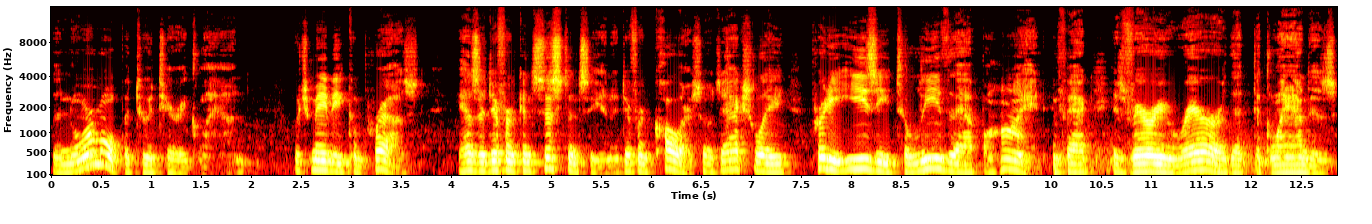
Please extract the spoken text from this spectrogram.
The normal pituitary gland, which may be compressed, has a different consistency and a different color, so it's actually pretty easy to leave that behind. In fact, it's very rare that the gland is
